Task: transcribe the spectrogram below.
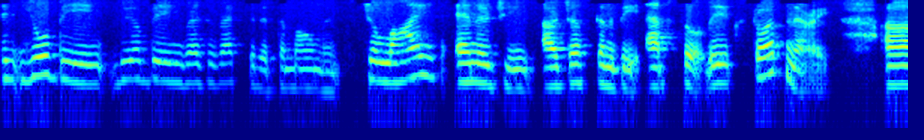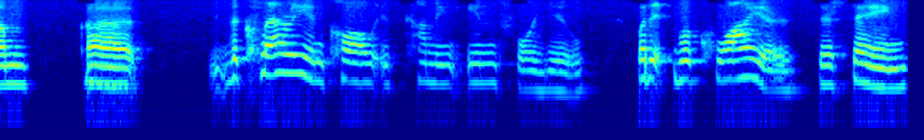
you're being you're being resurrected at the moment. July's energies are just going to be absolutely extraordinary. Um, uh, the clarion call is coming in for you, but it requires. They're saying,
